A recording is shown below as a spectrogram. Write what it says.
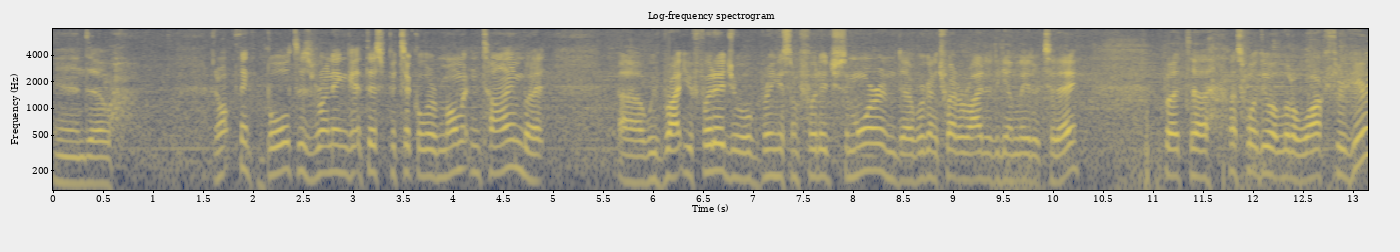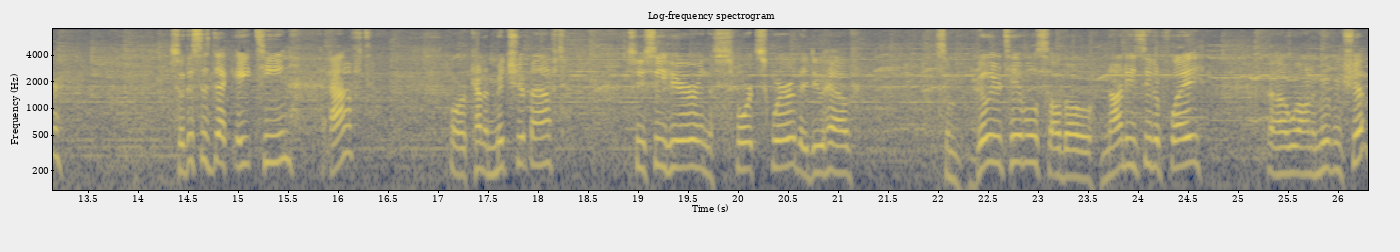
and uh, I don't think Bolt is running at this particular moment in time, but uh, we brought you footage. We'll bring you some footage some more, and uh, we're going to try to ride it again later today. But uh, let's we'll do a little walk through here. So this is deck 18 aft, or kind of midship aft. So you see here in the sports square, they do have some billiard tables, although not easy to play uh, on a moving ship.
